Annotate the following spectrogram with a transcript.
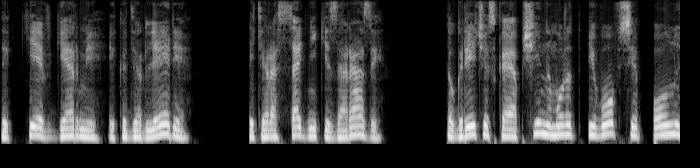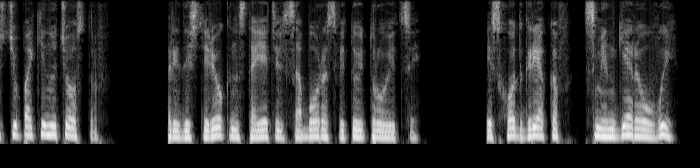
Декке в Герме и Кадерлере, эти рассадники заразы, то греческая община может и вовсе полностью покинуть остров, предостерег настоятель собора Святой Троицы. Исход греков с Менгера, увы,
